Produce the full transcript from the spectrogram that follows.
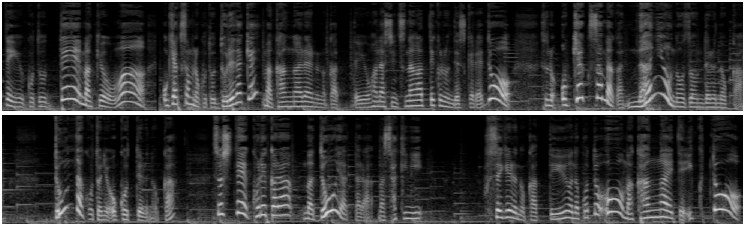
っていうことで、まあ今日はお客様のことをどれだけ、まあ、考えられるのかっていうお話につながってくるんですけれど、そのお客様が何を望んでるのか、どんなことに起こってるのか、そしてこれから、まあどうやったら、まあ先に防げるのかっていうようなことを、まあ、考えていくと、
